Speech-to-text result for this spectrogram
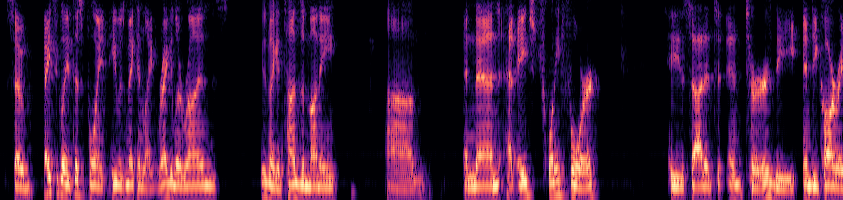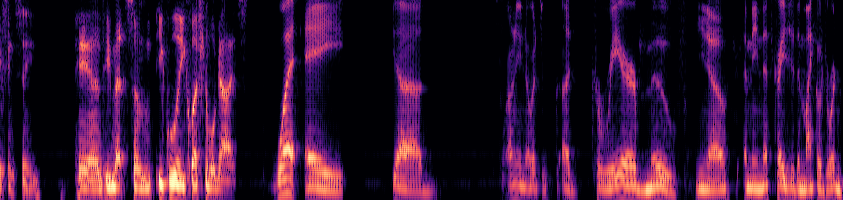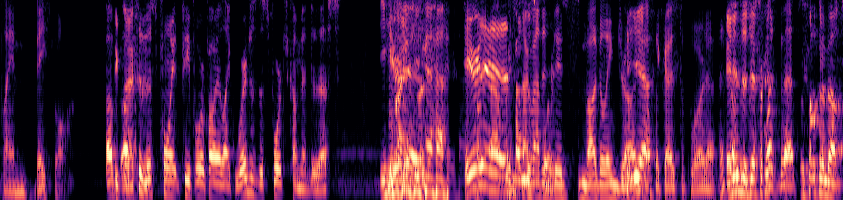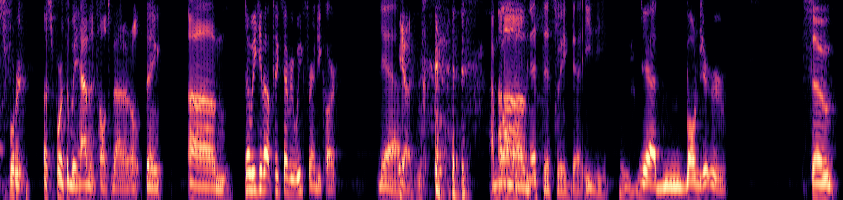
so basically at this point he was making like regular runs, he was making tons of money. Um and then at age 24, he decided to enter the IndyCar racing scene, and he met some equally questionable guys. What a, uh, I don't even know what to, a career move. You know, I mean, that's crazier than Michael Jordan playing baseball. Up, up to this point, people were probably like, "Where does the sports come into this?" Here it is. Here it is. We're talking about this dude smuggling drugs Yeah. off the coast of Florida. It is a different. sweat bets. We're talking about sport, a sport that we haven't talked about. I don't think. Um, No, we give out picks every week for IndyCar. Yeah, yeah. I'm going Um, with Smith this week. dude. Easy. Yeah, bonjour. so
